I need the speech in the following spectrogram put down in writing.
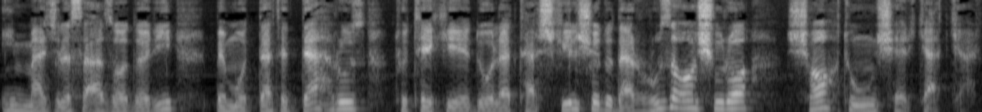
این مجلس عزاداری به مدت ده روز تو تکیه دولت تشکیل شد و در روز آشورا شاه تو اون شرکت کرد.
